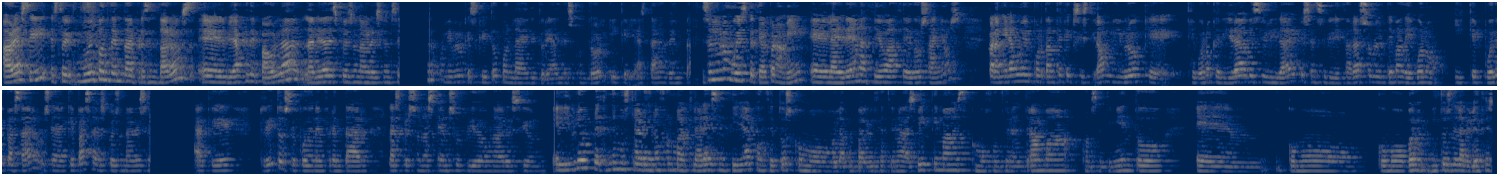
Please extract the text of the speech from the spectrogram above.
Ahora sí, estoy muy contenta de presentaros El viaje de Paula, La vida después de una agresión sexual, un libro que he escrito con la editorial Descontrol y que ya está a venta. Es un libro muy especial para mí. Eh, la idea nació hace dos años. Para mí era muy importante que existiera un libro que, que, bueno, que diera visibilidad y que sensibilizara sobre el tema de, bueno, ¿y qué puede pasar? O sea, ¿qué pasa después de una agresión? ¿A qué retos se pueden enfrentar las personas que han sufrido una agresión. El libro pretende mostrar de una forma clara y sencilla conceptos como la culpabilización a las víctimas, cómo funciona el trauma, consentimiento, eh, cómo, bueno, mitos de la violencia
